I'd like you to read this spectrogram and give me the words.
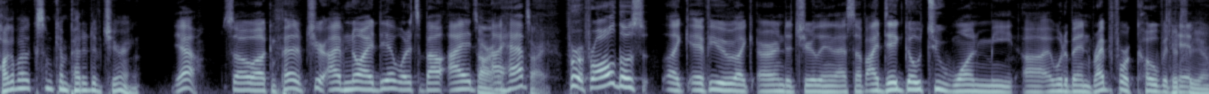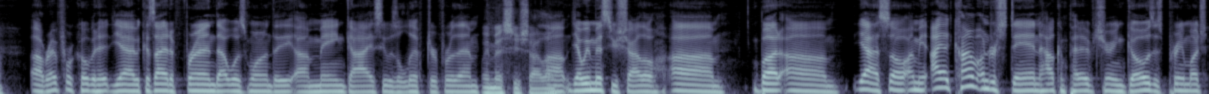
talk about some competitive cheering. Yeah. So uh, competitive cheer. I have no idea what it's about. I Sorry, I have sorry. for for all those like if you like are into cheerleading and that stuff. I did go to one meet. Uh, it would have been right before COVID Good hit. for you. Uh, right before COVID hit. Yeah, because I had a friend that was one of the uh, main guys. He was a lifter for them. We miss you, Shiloh. Um, yeah, we miss you, Shiloh. Um, but um, yeah, so I mean, I kind of understand how competitive cheering goes. It's pretty much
